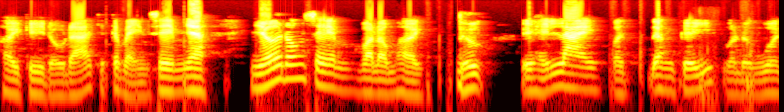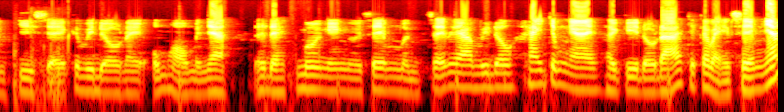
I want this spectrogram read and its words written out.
thời kỳ đồ đá cho các bạn xem nha. Nhớ đón xem và đồng thời, được, thì hãy like và đăng ký và đừng quên chia sẻ cái video này ủng hộ mình nha. Để đạt 10.000 người xem mình sẽ ra video 200 ngày thời kỳ đồ đá cho các bạn xem nhé.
